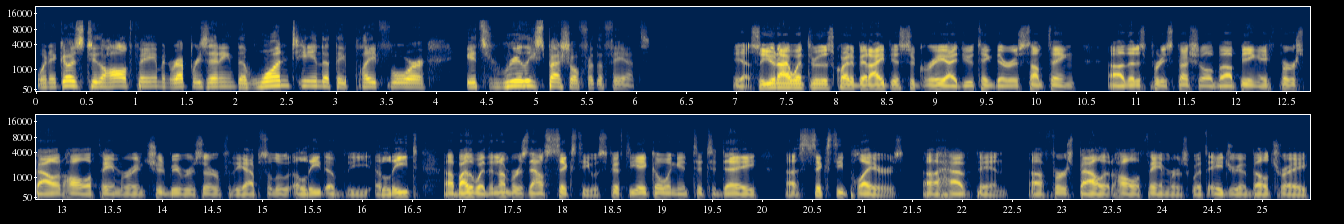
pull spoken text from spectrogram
when it goes to the Hall of Fame and representing the one team that they played for, it's really special for the fans. Yeah. So you and I went through this quite a bit. I disagree. I do think there is something uh, that is pretty special about being a first ballot Hall of Famer and should be reserved for the absolute elite of the elite. Uh, by the way, the number is now 60. It was 58 going into today. Uh, 60 players uh, have been uh, first ballot Hall of Famers with Adrian Beltre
